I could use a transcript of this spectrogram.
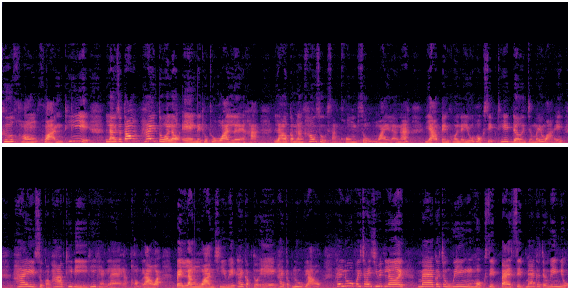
คือของขวัญที่เราจะต้องให้ตัวเราเองในทุกๆวันเลยค่ะ เรากำลังเข้าสู่สังคมสูงวัยแล้วนะ อย่าเป็นคนอายุ 60 ที่เดินจะไม่ไหว ให้สุขภาพที่ดีที่แข็งแรงอะของเราอะเป็นรางวัลชีวิตให้กับตัวเอง ให้กับลูกเรา ให้ลูกไปใช้ชีวิตเลย แม่ก็จะวิ่ง 60 80 แม่ก็จะวิ่งอยู่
